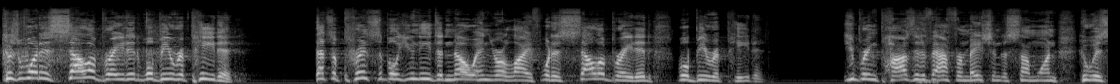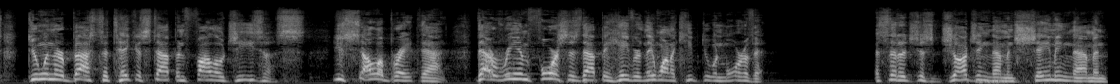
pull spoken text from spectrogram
because what is celebrated will be repeated. That's a principle you need to know in your life. What is celebrated will be repeated. You bring positive affirmation to someone who is doing their best to take a step and follow Jesus. You celebrate that. That reinforces that behavior and they want to keep doing more of it. Instead of just judging them and shaming them and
